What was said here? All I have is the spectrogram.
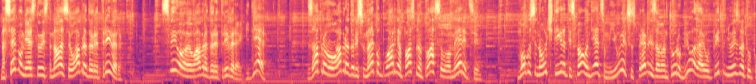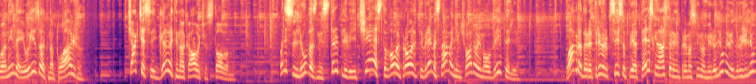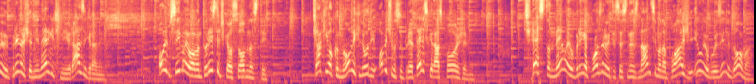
Na sedmom mjestu isto nalazi se Labrador Retriever. Svi ove Labrador Retrievere, gdje? Zapravo Labradori su najpopularnija pasmina pasa u Americi. Mogu se naučiti igrati s malom djecom i uvijek su spremni za avanturu bilo da je u pitanju izlet u planine ili izlet na plažu. Čak će se i grliti na kauču s tobom. Oni su ljubazni, strpljivi i često vole provoditi vrijeme s najmanjim članovima obitelji. Labrador Retriever psi su prijateljski nastrojeni prema svima, miroljubivi, druželjubivi, privršeni, energični i razigrani. Ovi psi imaju avanturističke osobnosti. Čak i oko novih ljudi obično su prijateljski raspoloženi. Često nemaju brige pozdraviti se s neznancima na plaži ili u blizini doma.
